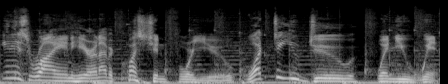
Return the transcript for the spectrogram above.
It is Ryan here, and I have a question for you. What do you do when you win?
